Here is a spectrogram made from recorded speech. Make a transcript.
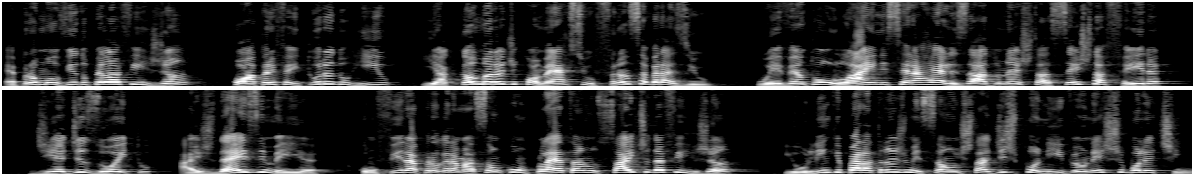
é promovido pela Firjan com a Prefeitura do Rio e a Câmara de Comércio França Brasil. O evento online será realizado nesta sexta-feira, dia 18, às 10h30. Confira a programação completa no site da Firjan e o link para a transmissão está disponível neste boletim.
